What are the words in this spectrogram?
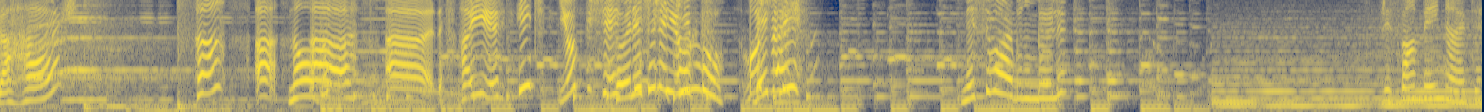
Gahar? Ha? Aa, Ne oldu? aa, aa, hayır, hiç yok bir şey. Söylesene hiçbir şey kim yok. bu? Boş Bekle. ver. Nesi var bunun böyle? Rizvan Bey nerede?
